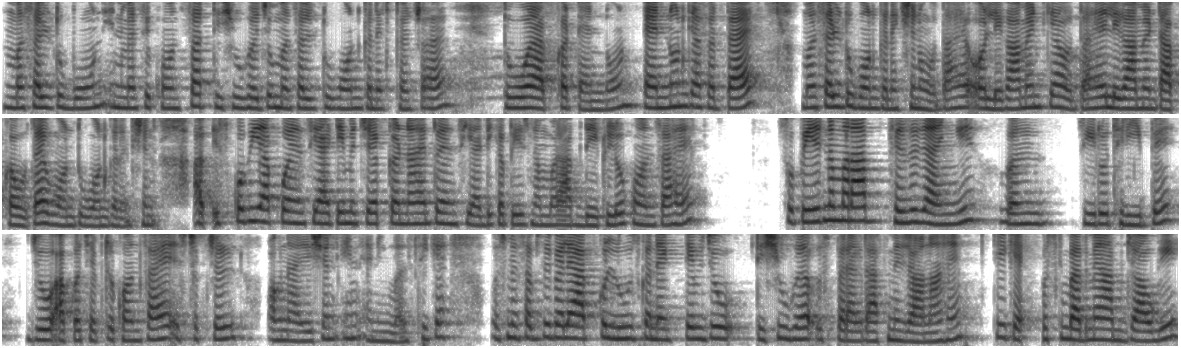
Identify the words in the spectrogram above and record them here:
muscle to bone इनमें से कौन सा टिश्यू है जो मसल टू बोन कनेक्ट कर रहा है? तो वो है आपका टेंडोन टेंडोन क्या करता है? मसल टू बोन कनेक्शन होता है और लिगामेंट क्या होता है? लिगामेंट आपका होता है वन टू वन कनेक्शन अब इसको भी आपको एनसीईआरटी में चेक करना है तो एनसीईआरटी का पेज नंबर आप देख लो कौन सा है. सो पेज नंबर आप फिर से जाएँगे वन ज़ीरो थ्री पे, जो आपका चैप्टर कौन सा है? स्ट्रक्चरल ऑर्गेनाइजेशन इन एनिमल्स ठीक है? उसमें सबसे पहले आपको लूज कनेक्टिव जो टिश्यू है, उस पैराग्राफ में जाना है, ठीक है? उसके बाद में आप जाओगे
